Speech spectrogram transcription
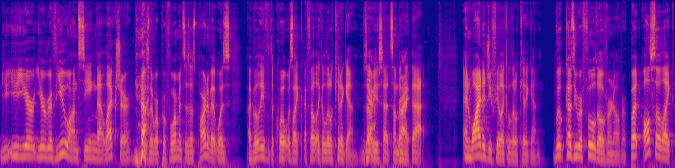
you, you, your your review on seeing that lecture Yeah. because there were performances as part of it was, I believe the quote was like, "I felt like a little kid again." Is that what you said? Something right. like that. And why did you feel like a little kid again? Because you were fooled over and over, but also like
